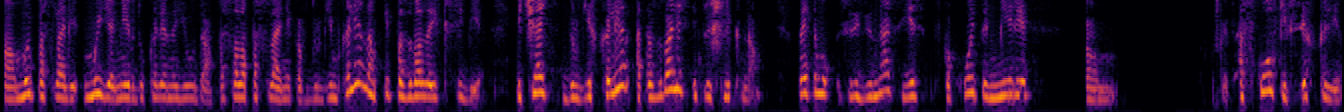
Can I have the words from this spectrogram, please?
а, мы послали, мы, я имею в виду колено Иуда, послала посланников другим коленам и позвала их к себе. И часть других колен отозвались и пришли к нам. Поэтому среди нас есть в какой-то мере эм, сказать, осколки всех колен.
